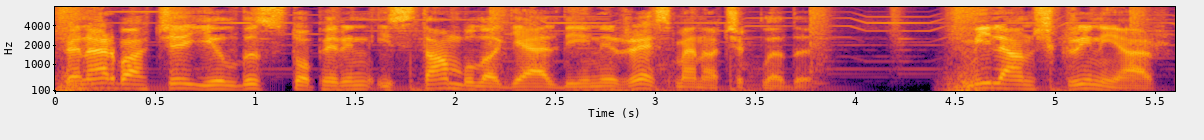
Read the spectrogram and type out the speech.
Fenerbahçe yıldız stoperin İstanbul'a geldiğini resmen açıkladı. Milan Skriniar,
